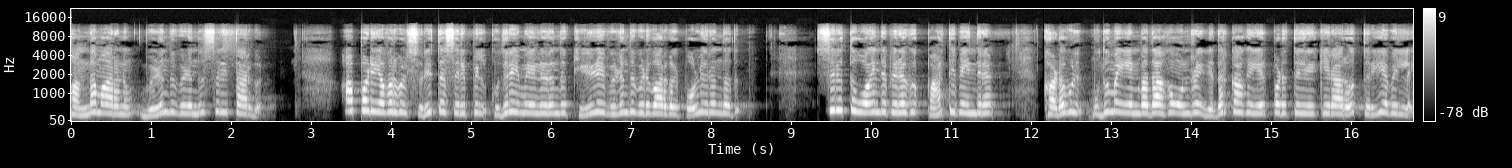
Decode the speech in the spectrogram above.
கந்தமாறனும் விழுந்து விழுந்து சிரித்தார்கள். அப்படி அவர்கள் சிரித்த சிரிப்பில் குதிரை மேலிருந்து கீழே விழுந்து விடுவார்கள் போல் இருந்தது. சிரித்து ஓய்ந்த பிறகு பார்த்திபேந்திரன் கடவுள் முதுமை என்பதாக ஒன்றை எதற்காக ஏற்படுத்தி இருக்கிறாரோ தெரியவில்லை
